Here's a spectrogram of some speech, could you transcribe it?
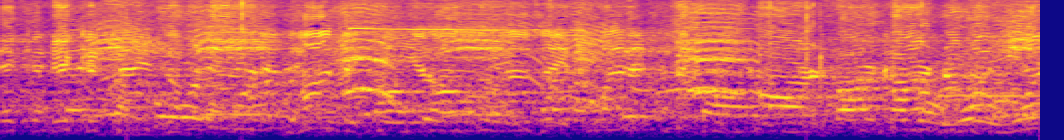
It contains a Ford Honda key. It also has a Planet Fitness card, number 1217.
